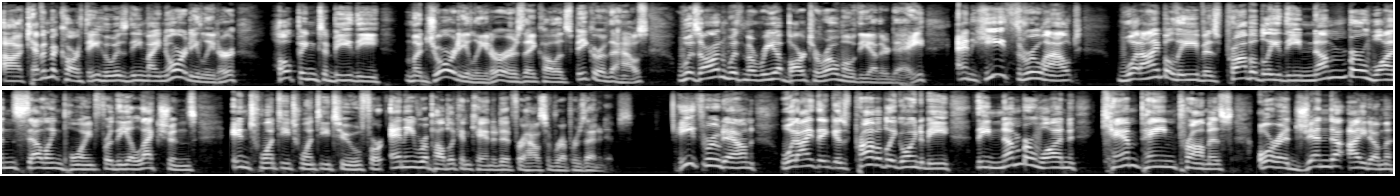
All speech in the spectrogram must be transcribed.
Uh, Kevin McCarthy, who is the minority leader, hoping to be the majority leader, or as they call it, Speaker of the House, was on with Maria Bartiromo the other day, and he threw out what I believe is probably the number one selling point for the elections in 2022 for any Republican candidate for House of Representatives. He threw down what I think is probably going to be the number one campaign promise or agenda item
